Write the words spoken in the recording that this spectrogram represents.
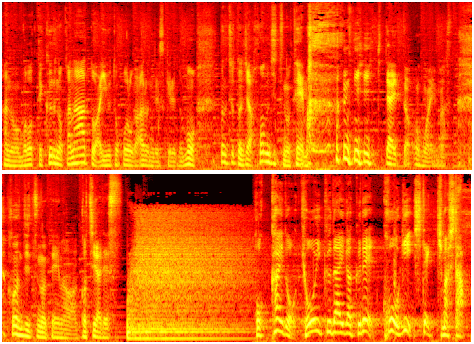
あの戻ってくるのかなとはいうところがあるんですけれども、ちょっとじゃあ本日のテーマ に行きたいと思います。本日のテーマはこちらです。北海道教育大学で講義してきました。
